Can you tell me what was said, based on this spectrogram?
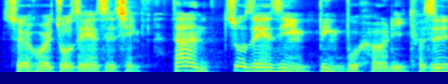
所以会做这件事情。当然做这件事情并不合理，可是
